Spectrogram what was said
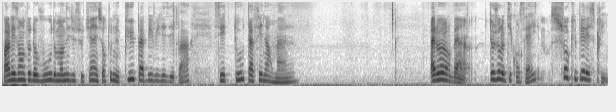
Parlez-en autour de vous, demandez du soutien et surtout ne culpabilisez pas. C'est tout à fait normal. Alors, ben, Toujours le petit conseil, s'occuper l'esprit.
